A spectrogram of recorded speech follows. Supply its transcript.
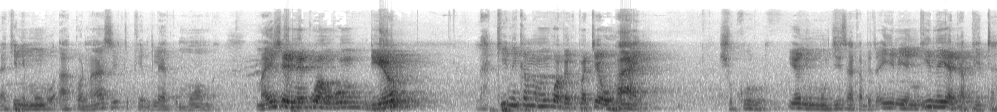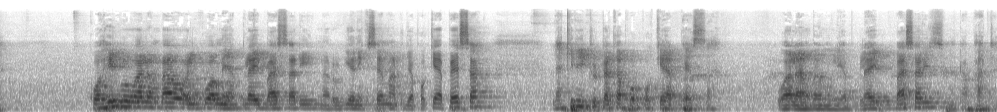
lakini Mungu ako nasi tukiendelea kumwomba. Maisha imekuwa ngumu, ndio, lakini kama Mungu amekupatia uhai shukuru, hiyo ni muujiza kabisa. Hii mengine yatapita. Kwa hivyo wale ambao walikuwa wameapply basari, narudia nikisema hatujapokea pesa, lakini tutakapopokea pesa, wale ambao mliapply basaries mtapata.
